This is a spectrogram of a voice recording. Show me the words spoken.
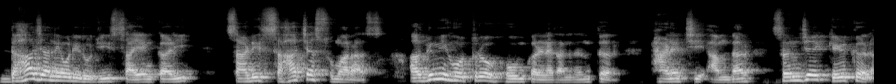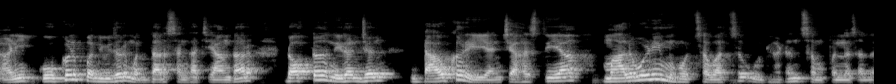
दहा जानेवारी रोजी सायंकाळी साडेसहाच्या सुमारास अग्निहोत्र होम करण्यात आल्यानंतर ठाण्याचे आमदार संजय केळकर आणि कोकण पदवीधर मतदारसंघाचे आमदार डॉक्टर निरंजन डावकरे यांच्या हस्ते या मालवणी महोत्सवाचं उद्घाटन संपन्न झालं.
